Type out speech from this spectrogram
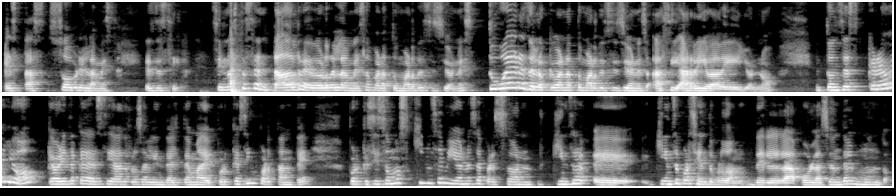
estás sobre la mesa. Es decir, si no estás sentado alrededor de la mesa para tomar decisiones, tú eres de lo que van a tomar decisiones así arriba de ello, ¿no? Entonces, creo yo que ahorita que decías, Rosalinda, el tema de por qué es importante, porque si somos 15 millones de personas, 15, eh, 15% perdón, de la población del mundo,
